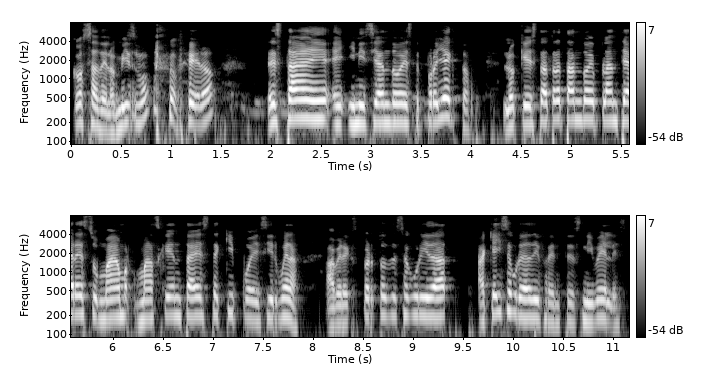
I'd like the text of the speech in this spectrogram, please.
cosa de lo mismo, pero está eh, eh, iniciando este proyecto. Lo que está tratando de plantear es sumar más gente a este equipo y decir, bueno, a ver, expertos de seguridad, aquí hay seguridad de diferentes niveles.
